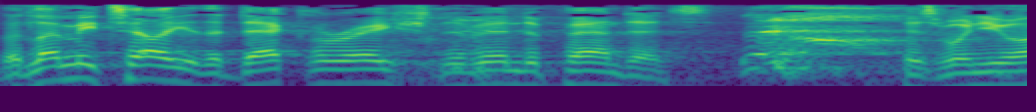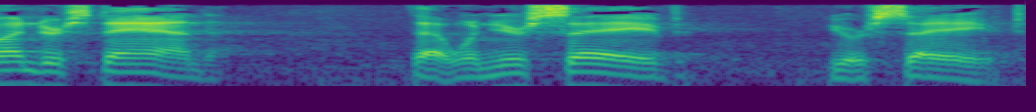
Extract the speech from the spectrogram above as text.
But let me tell you, the Declaration of Independence is when you understand that when you're saved, you're saved.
